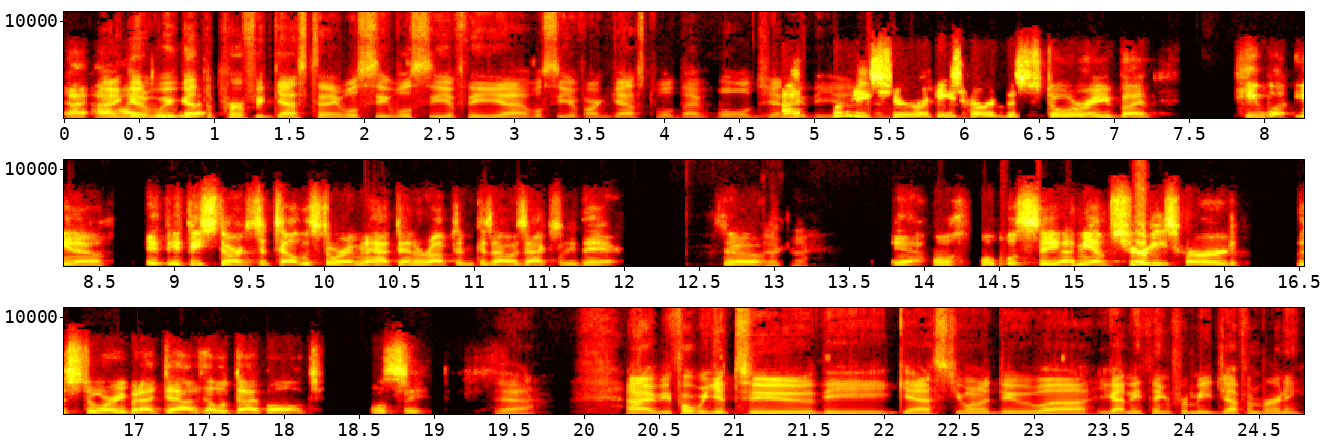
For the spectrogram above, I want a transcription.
I, All right, I- good. I We've got that. the perfect guest today. We'll see. We'll see if the uh, we'll see if our guest will divulge any I'm of the. uh, pretty sure he's heard the story, but he was, you know, if if he starts to tell the story, I'm going to have to interrupt him because I was actually there. So, Okay. yeah, we'll we'll see. I mean, I'm sure he's heard the story, but I doubt he'll divulge. We'll see. Yeah. All right. Before we get to the guest, you want to do? uh You got anything for Meet Jeff and Bernie?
